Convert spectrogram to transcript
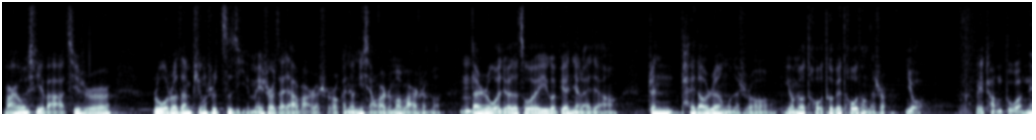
玩游戏吧，其实如果说咱平时自己没事儿在家玩的时候，肯定你想玩什么玩什么。嗯但是我觉得作为一个编辑来讲，真拍到任务的时候，有没有头特别头疼的事儿？有非常多那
